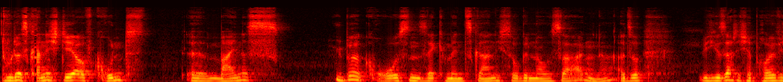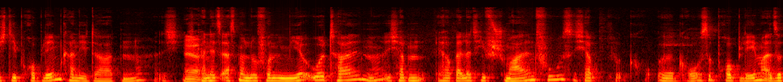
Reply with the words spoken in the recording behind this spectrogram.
Du, das kann ich dir aufgrund äh, meines übergroßen Segments gar nicht so genau sagen. Ne? Also, wie gesagt, ich habe häufig die Problemkandidaten. Ne? Ich, ja. ich, kann jetzt erstmal nur von mir urteilen. Ne? Ich habe einen ja, relativ schmalen Fuß, ich habe äh, große Probleme. Also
